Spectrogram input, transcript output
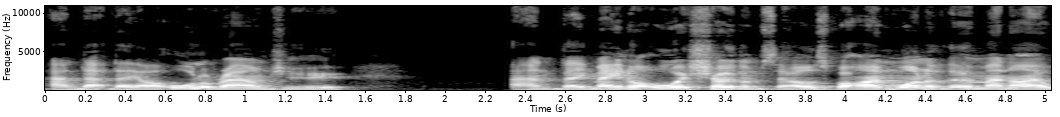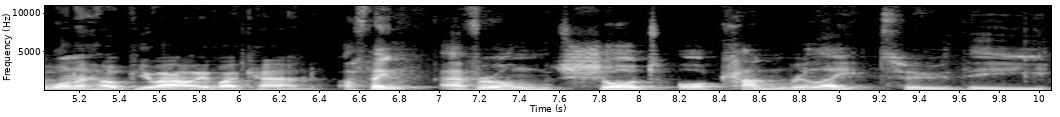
and that they are all around you and they may not always show themselves but i'm one of them and i want to help you out if i can I think everyone should or can relate to the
